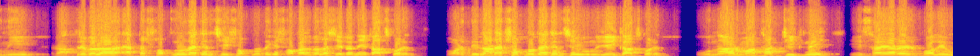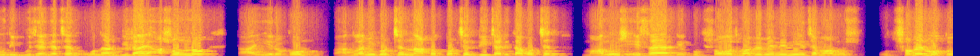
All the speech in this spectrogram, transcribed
উনি রাত্রেবেলা একটা স্বপ্ন দেখেন, সেই স্বপ্ন থেকে সকালবেলা সেটা নিয়ে কাজ করেন। পরের আর এক স্বপ্ন দেখেন, সেই অনুযায়ী কাজ করেন। ওনার মাথার ঠিক নেই। এসআইআর এর ফলে উনি বুঝে গেছেন, ওনার বিদায় আসন্ন। তাই এরকম পাগলামি করছেন, নাটক করছেন, দ্বিচারিতা করছেন। মানুষ এসআইআর কে খুব সহজভাবে মেনে নিয়েছে। মানুষ উৎসবের মতো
